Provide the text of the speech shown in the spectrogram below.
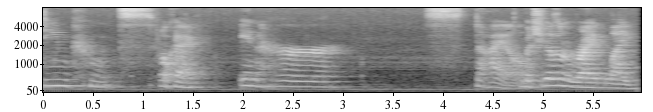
Dean Koontz Okay. in her style. But she doesn't write like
